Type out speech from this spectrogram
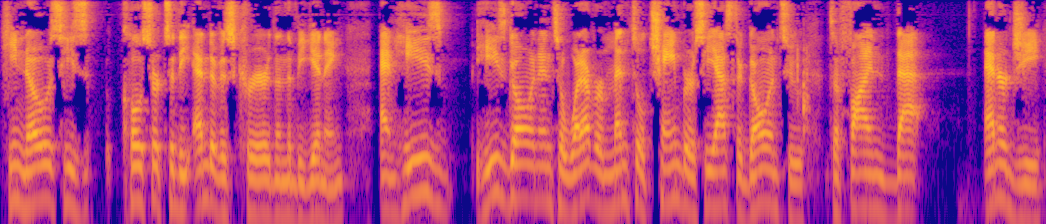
He knows he's closer to the end of his career than the beginning, and he's he's going into whatever mental chambers he has to go into to find that energy,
